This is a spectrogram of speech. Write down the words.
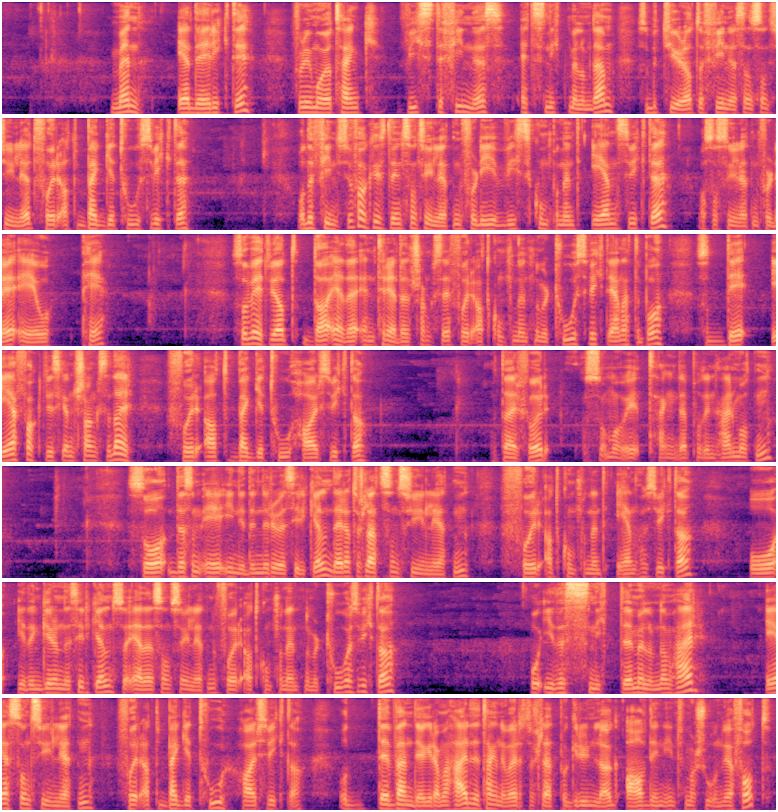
Men er det riktig? For vi må jo tenke, hvis det finnes et snitt mellom dem, så betyr det at det finnes en sannsynlighet for at begge to svikter. Og det finnes jo faktisk den sannsynligheten fordi hvis komponent 1 svikter, og sannsynligheten for det er jo P, så vet vi at da er det en tredel sjanse for at komponent nummer to svikter igjen etterpå. Så det er faktisk en sjanse der for at begge to har svikta. Og Derfor så må vi tegne det på denne måten. Så det som er inni den røde sirkelen, det er rett og slett sannsynligheten for at komponent 1 har svikta. Og i den grønne sirkelen så er det sannsynligheten for at komponent nummer 2 har svikta. Og i det snittet mellom dem her er sannsynligheten for at begge to har svikta. Og det Venn-diagrammet her det tegner vi rett og slett på grunnlag av den informasjonen vi har fått.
